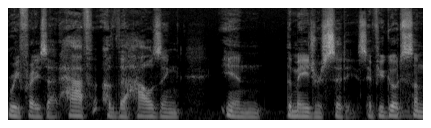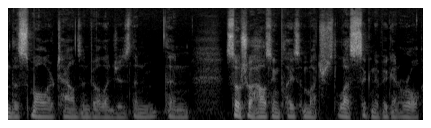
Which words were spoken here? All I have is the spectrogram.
rephrase that half of the housing in the major cities. If you go to some of the smaller towns and villages, then, then social housing plays a much less significant role.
